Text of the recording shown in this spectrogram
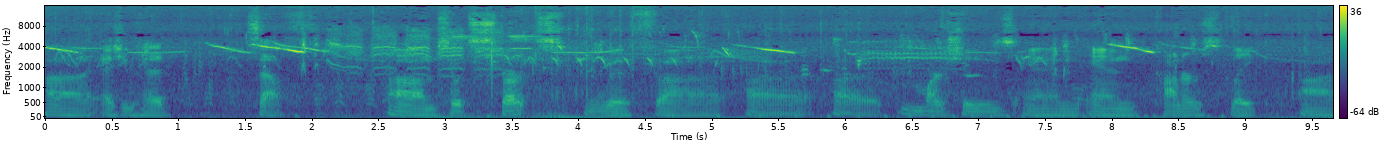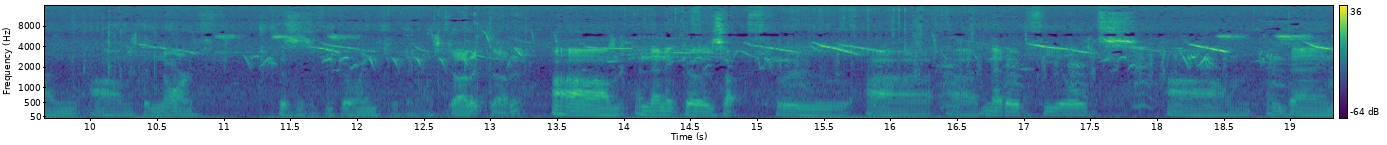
uh, as you head south. Um, so it starts with uh, uh, uh, marshes and, and Connors Lake on um, the north. This is if you go into the north. Got it. Got it. Um, and then it goes up through uh, uh, meadowed fields um, and then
